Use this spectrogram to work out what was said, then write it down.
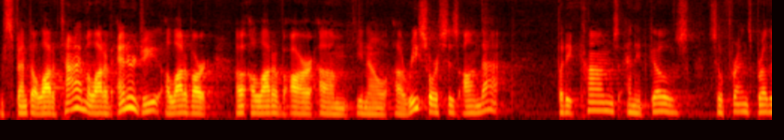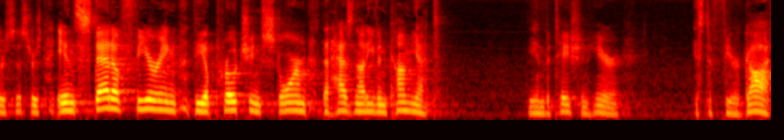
We spent a lot of time, a lot of energy, a lot of our, a, a lot of our, um, you know, uh, resources on that. But it comes and it goes. So, friends, brothers, sisters, instead of fearing the approaching storm that has not even come yet, the invitation here is to fear God.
